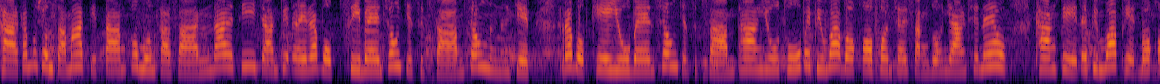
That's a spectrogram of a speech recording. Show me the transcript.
ค่ะท่านผู้ชมสามารถติดตามข้อมูลข่าวสารได้ที่จานพิษไอระบบ C b a n ช่อง 73 ช่อง 117 ระบบ KU b a n ช่อง 73 ทาง YouTube ไปพิมพ์ว่าบกพรชัยสังดวงยางชาแนลทางเพจได้พิมพ์ว่าเพจบก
